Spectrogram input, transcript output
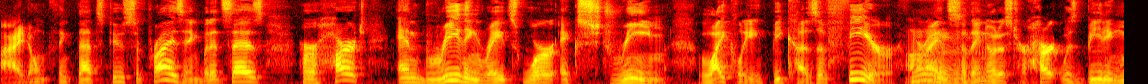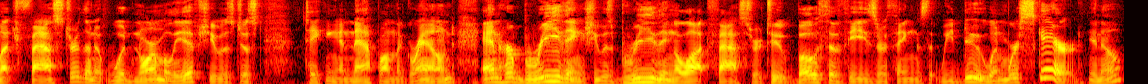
I don't think that's too surprising, but it says her heart and breathing rates were extreme, likely because of fear. All right, so hmm. they noticed her heart was beating much faster than it would normally if she was just taking a nap on the ground, and her breathing. She was breathing a lot faster too. Both of these are things that we do when we're scared, you know?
